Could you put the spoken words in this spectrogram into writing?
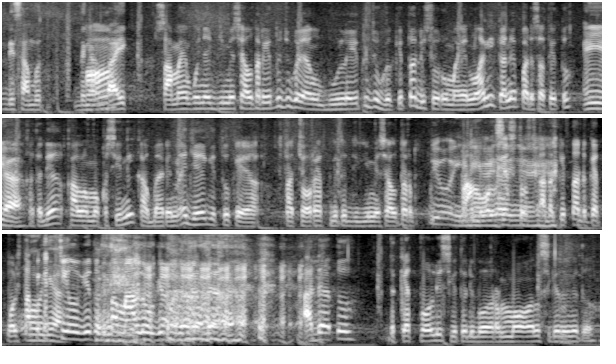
disambut Oh, dengan baik. sama yang punya Jimmy Shelter itu juga yang bule itu juga kita disuruh main lagi kan ya pada saat itu Iya. kata dia kalau mau ke sini kabarin aja gitu kayak kita coret gitu di Gimme Shelter Yo, ini Ramones biasanya. terus ada kita The Cat Police tapi Oh, iya. kecil gitu kita malu gitu ada tuh The Cat Police gitu di bawah Ramones gitu gitu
